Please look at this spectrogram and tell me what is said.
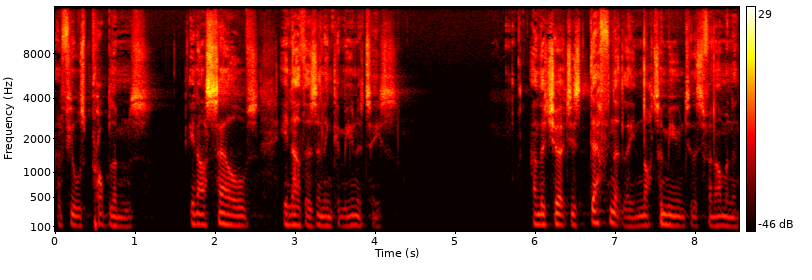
and fuels problems in ourselves, in others, and in communities. And the church is definitely not immune to this phenomenon.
